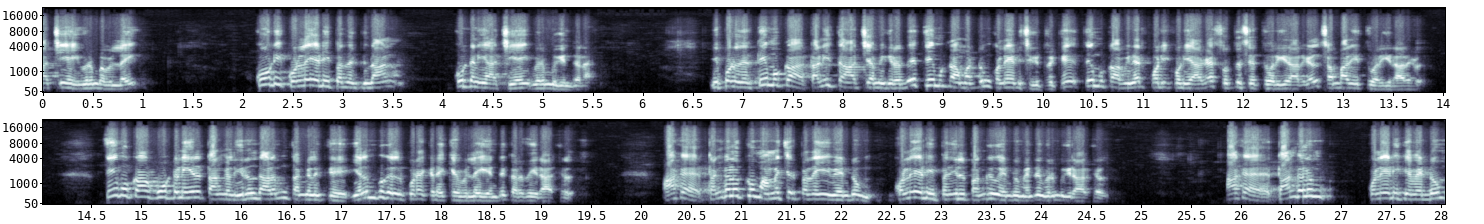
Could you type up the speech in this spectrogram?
ஆட்சியை விரும்பவில்லை. கூடி கொள்ளையடிப்பதற்கு தான் கூட்டணி ஆட்சியை விரும்புகின்றன. இப்பொழுது திமுக தனித்து ஆட்சி அமைகிறது. திமுக மட்டும் கொள்ளையடிச்சுக்கிட்டு இருக்கு. திமுகவினர் கொடி கொடியாக சொத்து சேர்த்து வருகிறார்கள் சம்பாதித்து வருகிறார்கள். திமுக கூட்டணியில் தாங்கள் இருந்தாலும் தங்களுக்கு எலும்புகள் கூட கிடைக்கவில்லை என்று கருதுகிறார்கள். ஆக தங்களுக்கும் அமைச்சர் பதவி வேண்டும் கொள்ளையடிப்பதில் பங்கு வேண்டும் என்று விரும்புகிறார்கள். ஆக தாங்களும் கொள்ளையடிக்க வேண்டும்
